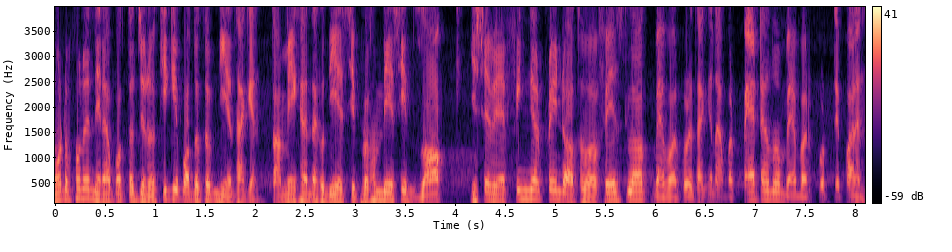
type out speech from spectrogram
মুঠোফোনের নিরাপত্তার জন্য কি কি পদক্ষেপ নিয়ে থাকেন? তো আমি এখানে দেখো দিয়েছি, প্রথম দিয়েছি লক হিসেবে ফিঙ্গারপ্রিন্ট অথবা ফেস লক ব্যবহার করে থাকেন, আবার প্যাটার্নও ব্যবহার করতে পারেন।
